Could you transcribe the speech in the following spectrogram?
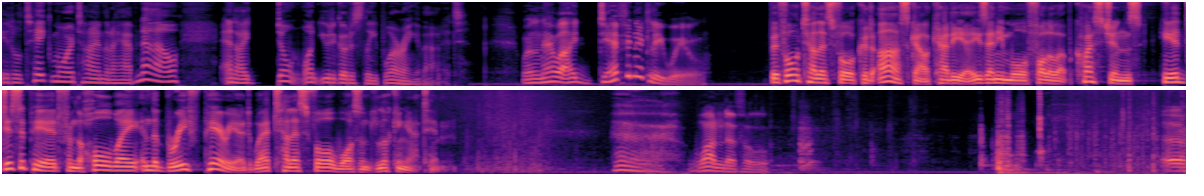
It'll take more time than I have now, and I don't want you to go to sleep worrying about it. Well, now I definitely will. Before Telesphore could ask Alkadies any more follow up questions, he had disappeared from the hallway in the brief period where Telesphore wasn't looking at him. Wonderful. Uh,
